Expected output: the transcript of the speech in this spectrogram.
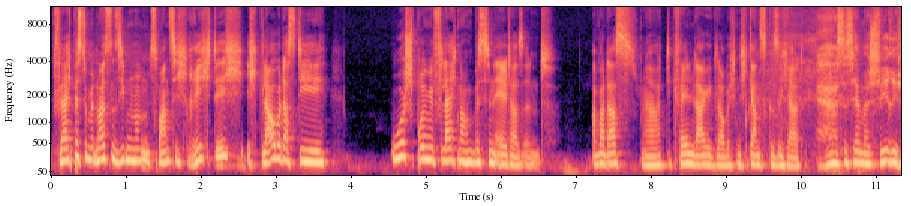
Vielleicht bist du mit 1927 richtig. Ich glaube, dass die Ursprünge vielleicht noch ein bisschen älter sind. Aber das, ja, die Quellenlage, glaube ich, nicht ganz gesichert. Ja, es ist ja immer schwierig.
